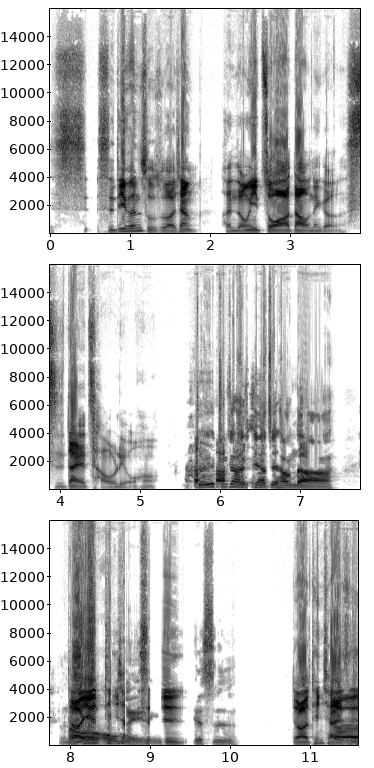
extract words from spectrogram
史史蒂芬叔叔好像很容易抓到那个时代的潮流哈。对，听起来是现在最夯的啊。对啊，因为听起来是也是，对啊，听起来是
